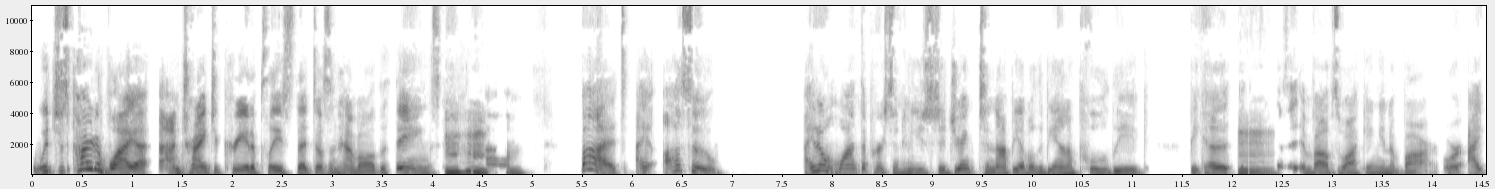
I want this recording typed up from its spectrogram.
which is part of why I, am trying to create a place that doesn't have all the things. Mm-hmm. Um, but I also I don't want the person who used to drink to not be able to be on a pool league because, mm. because it involves walking in a bar. Or I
